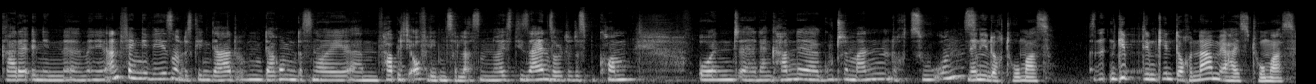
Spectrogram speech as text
gerade in den, ähm, in den Anfängen gewesen und es ging darum, darum das neu ähm, farblich aufleben zu lassen. Ein neues Design sollte das bekommen. Und äh, dann kam der gute Mann doch zu uns. Nenn ihn doch Thomas. Gib dem Kind doch einen Namen, er heißt Thomas.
